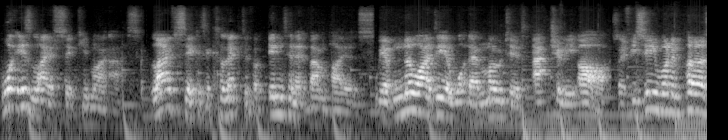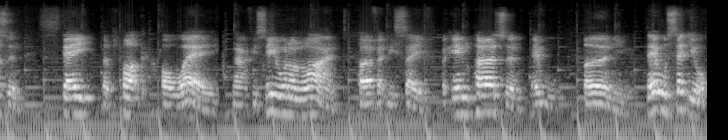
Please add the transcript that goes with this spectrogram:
what is LifeSick, you might ask? LifeSick is a collective of internet vampires. We have no idea what their motives actually are. So if you see one in person, stay the fuck away. Now, if you see one online, perfectly safe. But in person, it will burn you. They will set your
